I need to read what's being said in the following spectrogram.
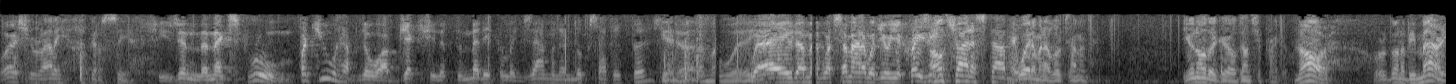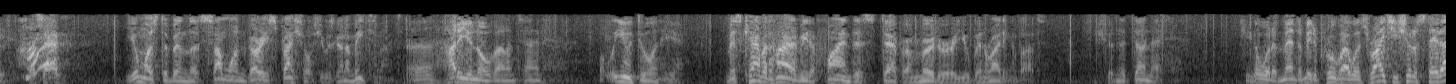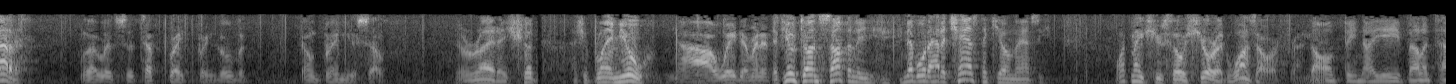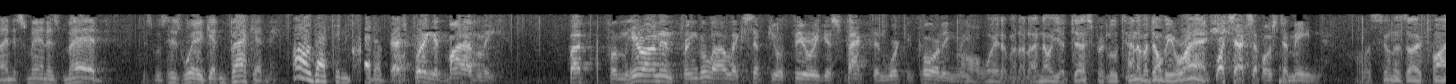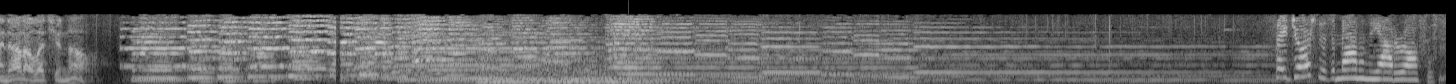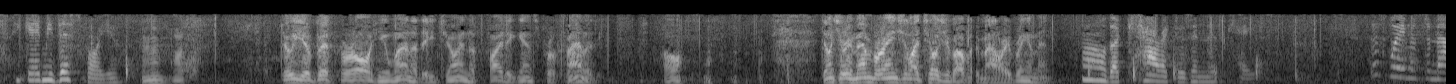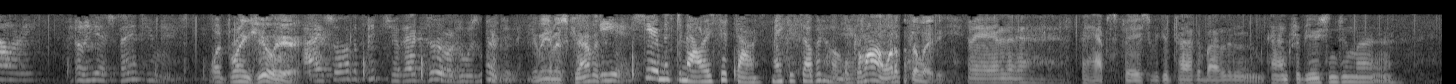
Where's she, Riley? I've got to see her. She's in the next room. But you have no objection if the medical examiner looks at her first? Get out of my way. Wait a minute. What's the matter with you? You crazy? Don't try to stop me. Hey, wait a minute, Lieutenant. You know the girl, don't you, Pringle? No, we're going to be married. What's that? You must have been the someone very special she was going to meet tonight. Uh, how do you know, Valentine? What were you doing here? Miss Cabot hired me to find this dapper murderer you've been writing about. She shouldn't have done that. She knew what it meant to me to prove I was right. She should have stayed out of it. Well, it's a tough break, Pringle, but don't blame yourself. You're right. I should. I should blame you. Now, wait a minute. If you'd done something, he, he never would have had a chance to kill Nancy. What makes you so sure it was our friend? Don't be naive, Valentine. This man is mad. This was his way of getting back at me. Oh, that's incredible. That's putting it mildly. But from here on in, Pringle, I'll accept your theory as fact and work accordingly. Oh, wait a minute. I know you're desperate, Lieutenant, but don't be rash. What's that supposed to mean? Well, as soon as I find out, I'll let you know. Say, George, there's a man in the outer office. He gave me this for you. Hmm, what? Do your bit for all humanity. Join the fight against profanity. Oh. Don't you remember, Angel? I told you about Mr. Mallory. Bring him in. Oh, the characters in this case. This way, Mr. Mallory. Oh, yes, thank you, miss. What brings you here? I saw the picture of that girl who was murdered. You mean Miss Cabot? Yes. Here, Mr. Mallory, sit down. Make yourself at home. Well, Come on, what about the lady? Well, uh, perhaps first we could talk about a little contribution to my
